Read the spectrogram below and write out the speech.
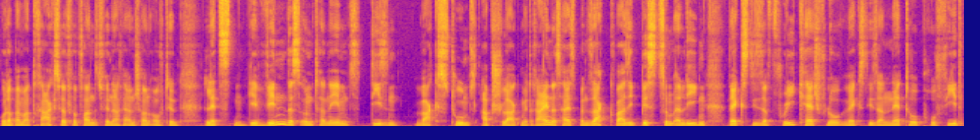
oder beim Ertragswertverfahren, das wir nachher anschauen, auf den letzten Gewinn des Unternehmens diesen Wachstumsabschlag mit rein. Das heißt, man sagt quasi bis zum Erliegen wächst dieser Free Cashflow, wächst dieser Netto-Profit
